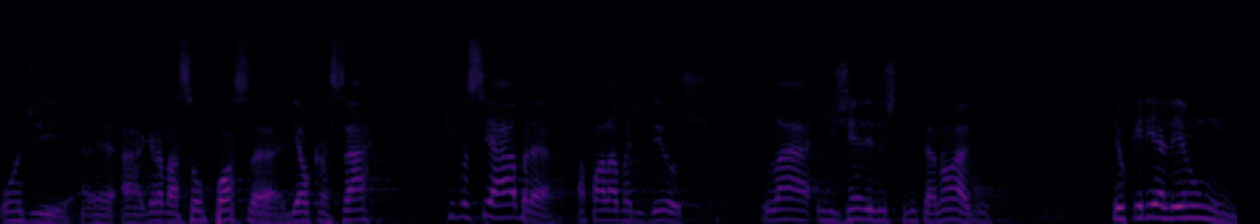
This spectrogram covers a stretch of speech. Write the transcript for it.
onde é, a gravação possa lhe alcançar, que você abra a palavra de Deus lá em Gênesis 39. Eu queria ler um,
